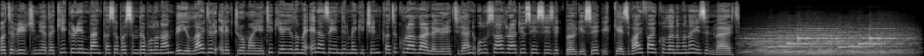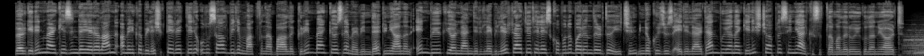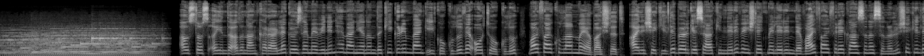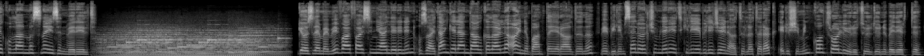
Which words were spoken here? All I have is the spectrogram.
Batı Virginia'daki Greenbank kasabasında bulunan ve yıllardır elektromanyetik yayılımı en aza indirmek için katı kurallarla yönetilen Ulusal Radyo Sessizlik Bölgesi ilk kez Wi-Fi kullanımına izin verdi. Bölgenin merkezinde yer alan Amerika Birleşik Devletleri Ulusal Bilim Vakfı'na bağlı Greenbank Gözlem Evi'nde dünyanın en büyük yönlendirilebilir radyo teleskobunu barındırdığı için 1950'lerden bu yana geniş çaplı sinyal kısıtlamaları uygulanıyordu. Ağustos ayında alınan kararla gözlemevinin hemen yanındaki Greenbank İlkokulu ve Ortaokulu Wi-Fi kullanmaya başladı. Aynı şekilde bölge sakinleri ve işletmelerinde Wi-Fi frekansını sınırlı şekilde kullanmasına izin verildi. Gözlemevi Wi-Fi sinyallerinin uzaydan gelen dalgalarla aynı bantta yer aldığını ve bilimsel ölçümleri etkileyebileceğini hatırlatarak erişimin kontrollü yürütüldüğünü belirtti.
